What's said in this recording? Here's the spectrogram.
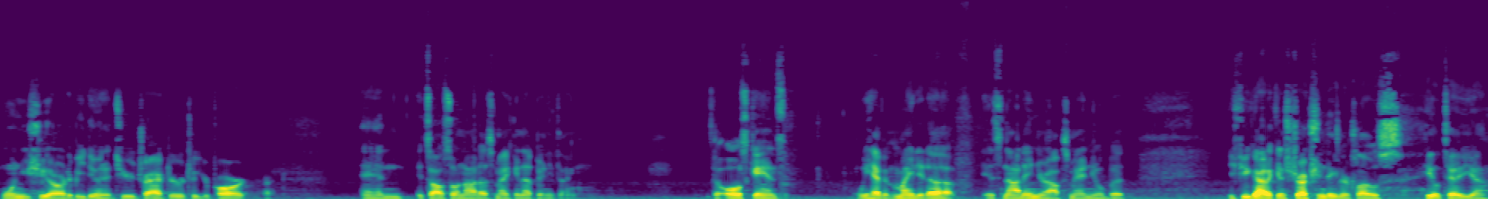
one, you should already be doing it to your tractor or to your part. And it's also not us making up anything. The oil scans, we haven't made it up. It's not in your ops manual, but if you got a construction dealer close, he'll tell you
